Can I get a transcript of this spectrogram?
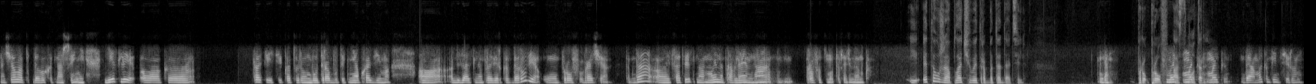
начала трудовых отношений. Если к профессии, в которой он будет работать, необходима обязательная проверка здоровья у профврача, тогда, соответственно, мы направляем на профосмотр ребенка. И это уже оплачивает работодатель? Да. Про профосмотр? Мы, мы, да, мы компенсируем.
